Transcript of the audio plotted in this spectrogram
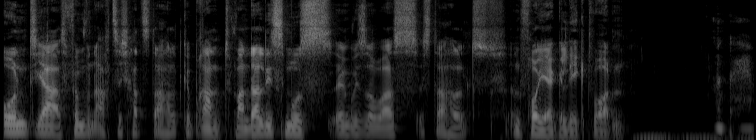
Und ja, 85 hat's da halt gebrannt. Vandalismus, irgendwie sowas, ist da halt ein Feuer gelegt worden. Okay.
